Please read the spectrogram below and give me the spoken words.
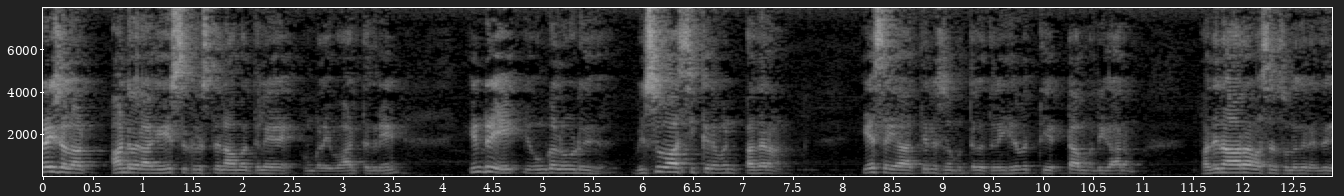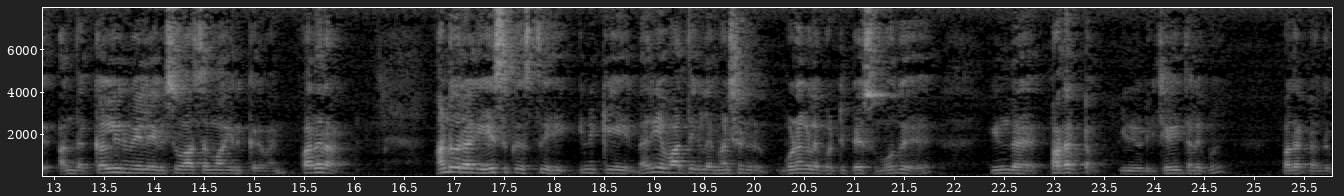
பிரைசலாட் ஆண்டவராக இயேசு கிறிஸ்து நாமத்திலே உங்களை வாழ்த்துகிறேன். இன்றைய உங்களோடு விசுவாசிக்கிறவன் பதறான். ஏசையா திருசன புத்தகத்தில் இருபத்தி எட்டாம் அதிகாரம் பதினாறாம் வசம் சொல்லுகிறது. அந்த கல்லின் மேலே விசுவாசமாக இருக்கிறவன் பதறான். ஆண்டவராக இயேசு கிறிஸ்து இன்னைக்கு நிறைய வார்த்தைகளை மனுஷன் குணங்களை பற்றி பேசும்போது இந்த பதட்டம் இதனுடைய செய்தி தலைப்பு பதட்டம். இந்த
